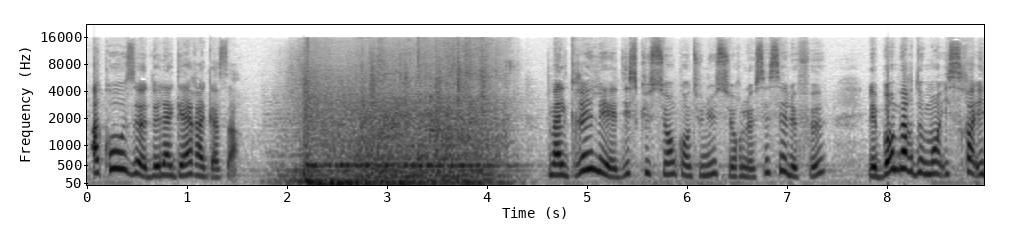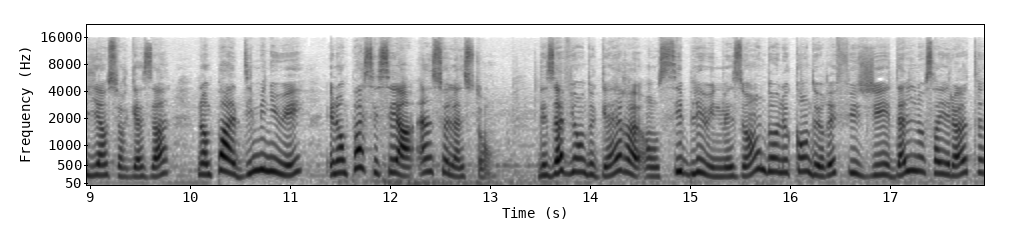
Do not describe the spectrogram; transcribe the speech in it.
à cause de la guerre à Gaza. Malgré les discussions continues sur le cessez-le-feu, les bombardements israéliens sur Gaza n'ont pas diminué et n'ont pas cessé à un seul instant. Des avions de guerre ont ciblé une maison dans le camp de réfugiés d'Al-Nusayrat,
